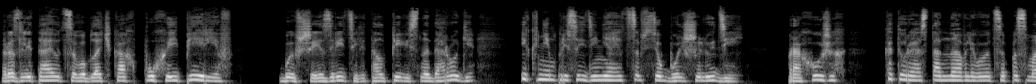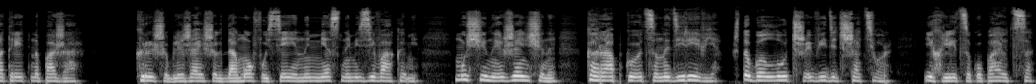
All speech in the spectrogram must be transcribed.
разлетаются в облачках пуха и перьев. Бывшие зрители толпились на дороге, и к ним присоединяется все больше людей. Прохожих, которые останавливаются посмотреть на пожар. Крыши ближайших домов усеяны местными зеваками. Мужчины и женщины карабкаются на деревья, чтобы лучше видеть шатер — их лица купаются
